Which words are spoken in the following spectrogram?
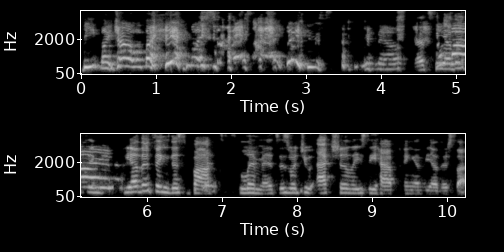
beat my child with my hand. Like, please, you know. That's the I'm other fine. thing. The other thing this box limits is what you actually see happening on the other side.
